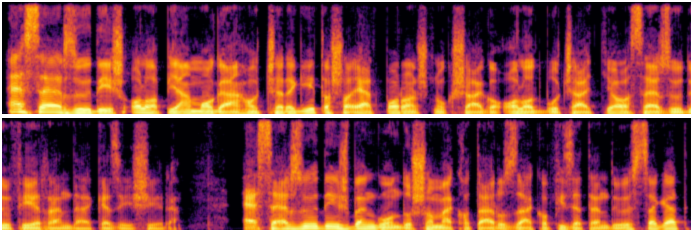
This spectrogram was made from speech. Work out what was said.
E szerződés alapján magánhadseregét a saját parancsnoksága alatt bocsátja a szerződő fél rendelkezésére. E szerződésben gondosan meghatározzák a fizetendő összeget,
